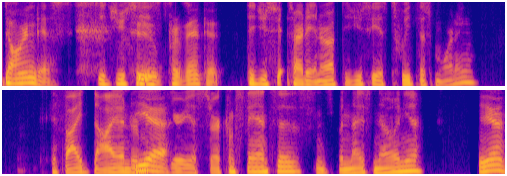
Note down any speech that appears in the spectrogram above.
darndest Did you see? to His, prevent it did you see? Sorry to interrupt. Did you see his tweet this morning? If I die under Yeah. mysterious circumstances, it's been nice knowing you. yeah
